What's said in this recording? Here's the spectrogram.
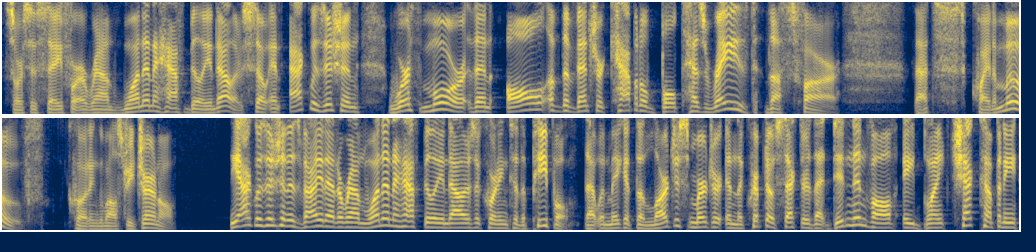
sources say for around $1.5 billion. So, an acquisition worth more than all of the venture capital Bolt has raised thus far. That's quite a move, quoting the Wall Street Journal. The acquisition is valued at around $1.5 billion, according to the People. That would make it the largest merger in the crypto sector that didn't involve a blank check company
